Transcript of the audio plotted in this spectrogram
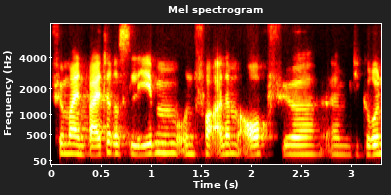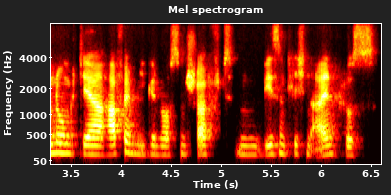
für mein weiteres Leben und vor allem auch für ähm, die Gründung der Havelmi-Genossenschaft einen wesentlichen Einfluss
